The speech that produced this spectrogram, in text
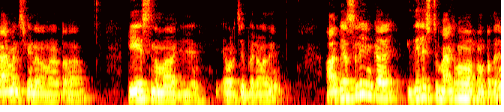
కామెంట్స్ చేయండి అనమాట ఏ సినిమాకి ఎవరు చెప్పారు అన్నది. ఆబ్వియస్లీ ఇంకా ఇదే లిస్ట్ మ్యాక్సిమం ఉంటుంది.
